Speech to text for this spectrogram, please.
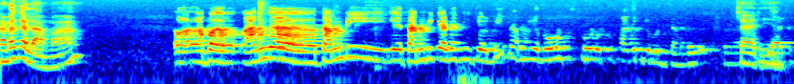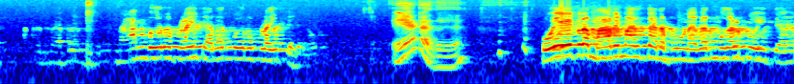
நடக்கலாமா? அப்ப அங்க தம்பி தம்பி கடைசி சொல்லி தம்பி ரோடு ஸ்கூலுக்கு பகிர்ந்து விட்டாரு. சரி. நான் வேற பிளைட் அவர் வேற பிளைட் ஏன் அது? போயேக்கல மாறி மாறி தானே போனேன் அவர் முதல் போயிட்டேன்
